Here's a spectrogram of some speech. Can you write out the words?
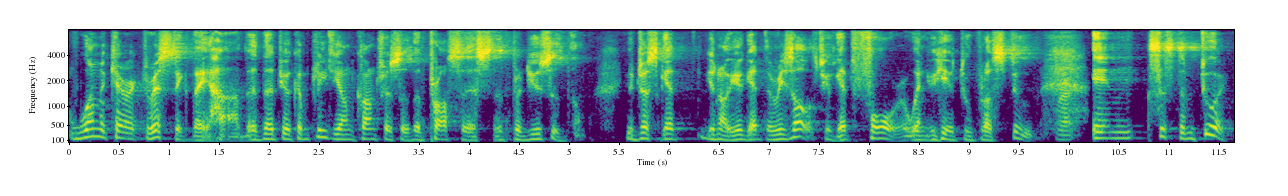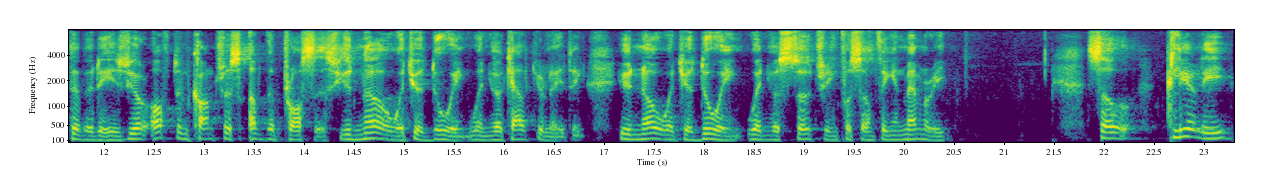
one characteristic they have is that you're completely unconscious of the process that produces them you just get, you know, you get the results. You get four when you hear two plus two. Right. In system two activities, you're often conscious of the process. You know what you're doing when you're calculating. You know what you're doing when you're searching for something in memory. So clearly,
